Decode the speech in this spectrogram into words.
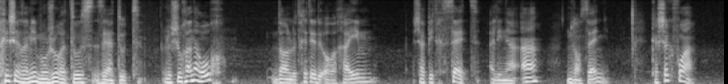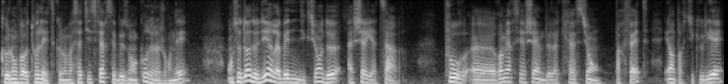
Très chers amis, bonjour à tous et à toutes. Le Shulchan Aruch, dans le traité de Orachaim, chapitre 7, alinéa 1, nous enseigne qu'à chaque fois que l'on va aux toilettes, que l'on va satisfaire ses besoins au cours de la journée, on se doit de dire la bénédiction de Asher Yatzar pour euh, remercier Hachem de la création parfaite et en particulier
